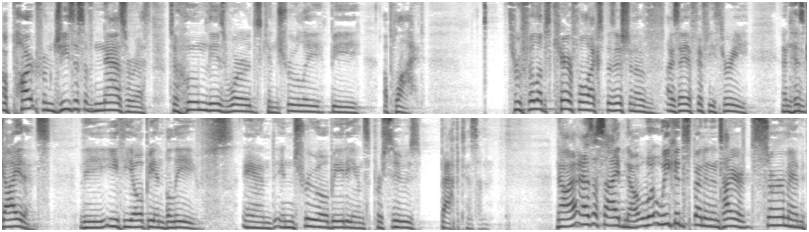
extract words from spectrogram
apart from Jesus of Nazareth to whom these words can truly be applied. Through Philip's careful exposition of Isaiah 53 and his guidance, the Ethiopian believes and in true obedience pursues baptism. Now, as a side note, we could spend an entire sermon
